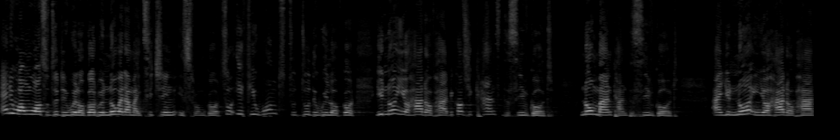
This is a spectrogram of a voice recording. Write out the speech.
Anyone who wants to do the will of God will know whether my teaching is from God. So if you want to do the will of God, you know in your heart of heart because you can't deceive God. No man can deceive God. And you know in your heart of heart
